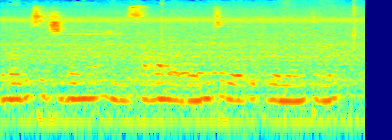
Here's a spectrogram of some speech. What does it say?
and obviously Shivana. He's someone I've wanted to work with for a long time.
